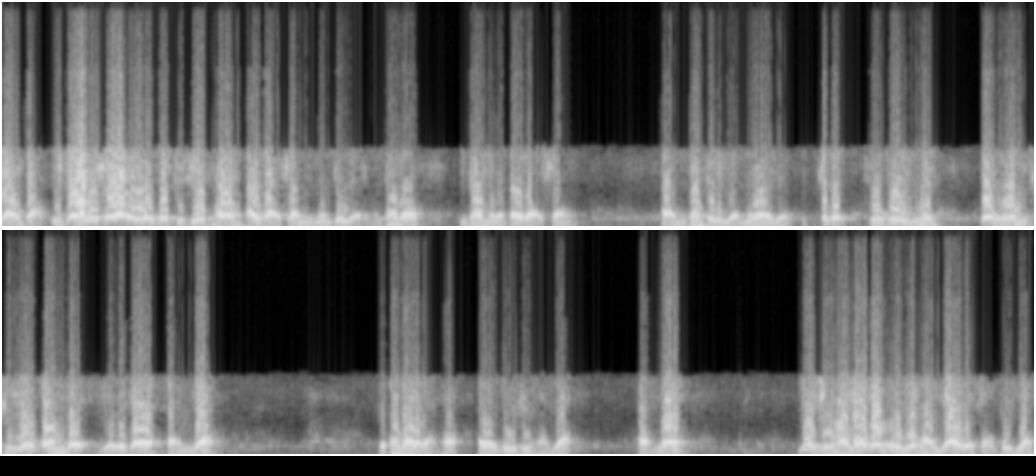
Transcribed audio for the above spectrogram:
方法，一种就是说，哎，我就直接套用百宝箱里面就有了。你看哦，你看我们的百宝箱，啊，你看这里有没有有这个图库里面跟文字有关的，有个叫环绕，有看到了吧？哈，还有路径环绕。好，那路径环绕跟文字环绕有什么不一样？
